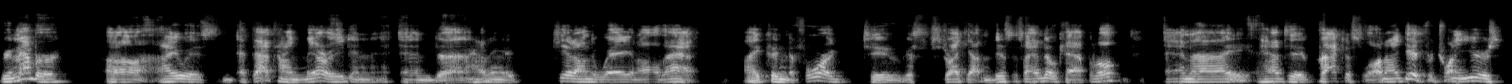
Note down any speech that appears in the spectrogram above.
remember, uh, I was at that time married and and uh, having a kid on the way and all that. I couldn't afford to just strike out in business. I had no capital, and I had to practice law, and I did for 20 years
